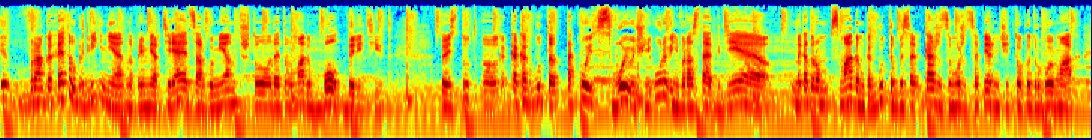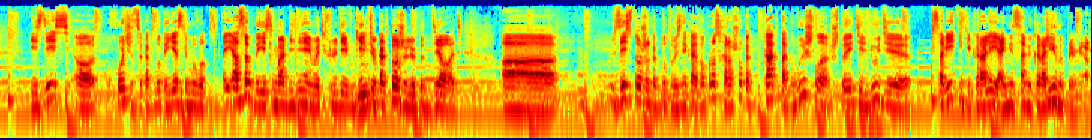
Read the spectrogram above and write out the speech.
в рамках этого предвидения, например, теряется аргумент, что до этого мага болт долетит. То есть тут э, как, как будто такой свой очень уровень вырастает, где на котором с магом как будто бы кажется может соперничать только другой маг. И здесь э, хочется как будто если мы вот, особенно если мы объединяем этих людей в гильдию, как тоже любят делать, э, здесь тоже как будто возникает вопрос, хорошо, как, как так вышло, что эти люди советники королей, а не сами короли, например?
